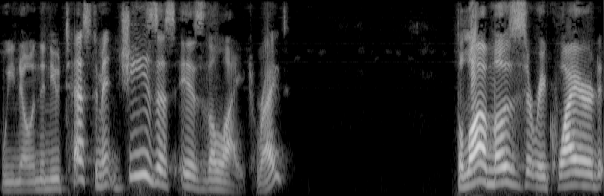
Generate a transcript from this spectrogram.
We know in the New Testament, Jesus is the light, right? The law of Moses, it required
